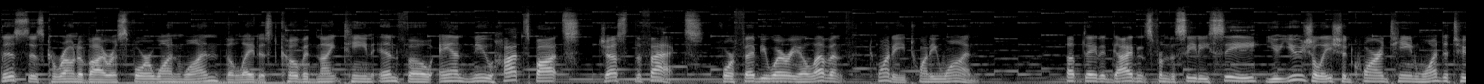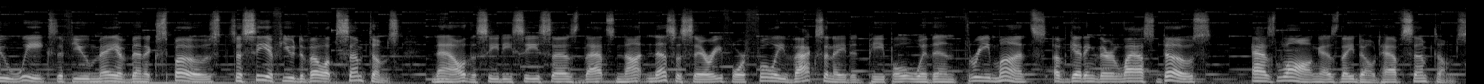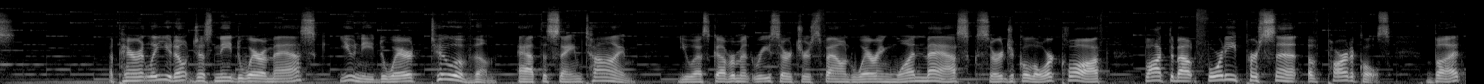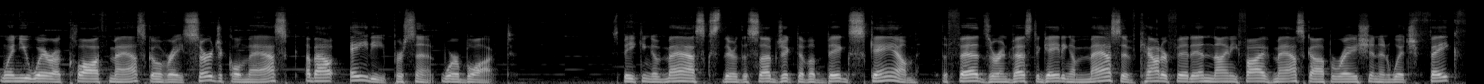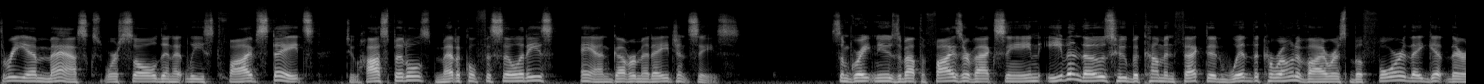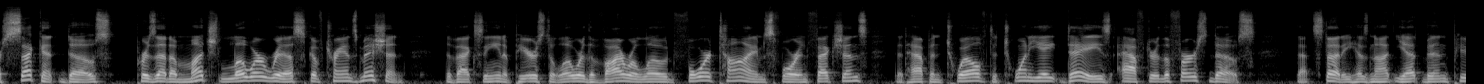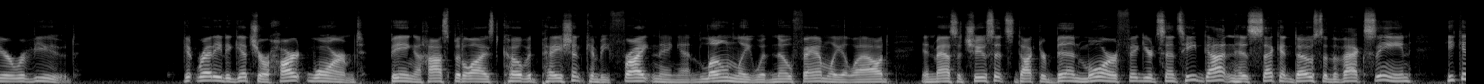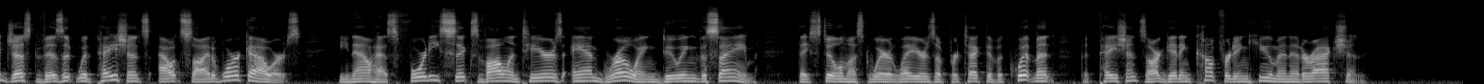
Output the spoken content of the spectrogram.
This is Coronavirus 411, the latest COVID 19 info and new hotspots, just the facts, for February 11th, 2021. Updated guidance from the CDC you usually should quarantine one to two weeks if you may have been exposed to see if you develop symptoms. Now, the CDC says that's not necessary for fully vaccinated people within three months of getting their last dose, as long as they don't have symptoms. Apparently, you don't just need to wear a mask, you need to wear two of them at the same time. U.S. government researchers found wearing one mask, surgical or cloth, blocked about 40% of particles. But when you wear a cloth mask over a surgical mask, about 80% were blocked. Speaking of masks, they're the subject of a big scam. The feds are investigating a massive counterfeit N95 mask operation in which fake 3M masks were sold in at least five states to hospitals, medical facilities, and government agencies. Some great news about the Pfizer vaccine. Even those who become infected with the coronavirus before they get their second dose present a much lower risk of transmission. The vaccine appears to lower the viral load four times for infections that happen 12 to 28 days after the first dose. That study has not yet been peer reviewed. Get ready to get your heart warmed. Being a hospitalized COVID patient can be frightening and lonely with no family allowed. In Massachusetts, Dr. Ben Moore figured since he'd gotten his second dose of the vaccine, he could just visit with patients outside of work hours. He now has 46 volunteers and growing doing the same. They still must wear layers of protective equipment, but patients are getting comforting human interaction.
